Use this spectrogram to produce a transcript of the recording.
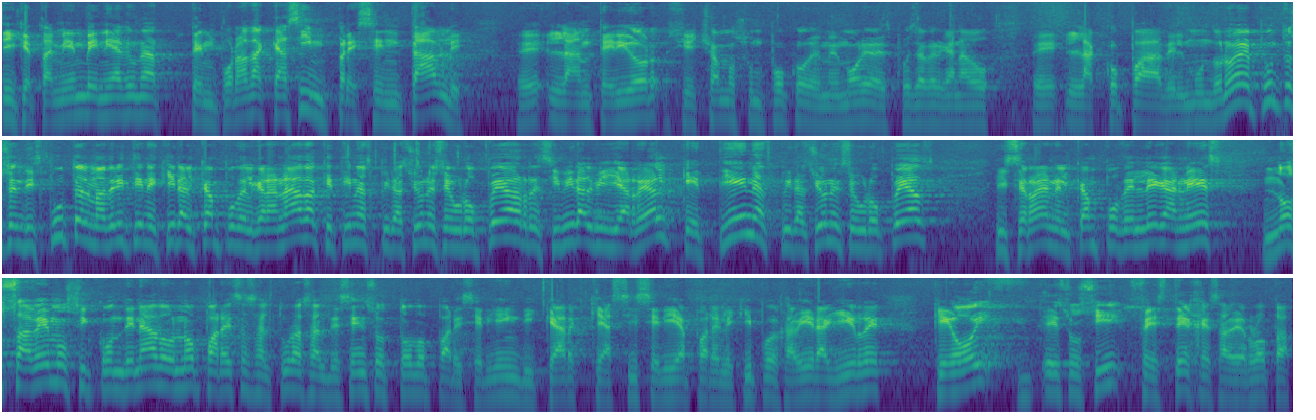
y que también venía de una temporada casi impresentable. Eh, la anterior, si echamos un poco de memoria después de haber ganado eh, la Copa del Mundo. Nueve puntos en disputa, el Madrid tiene que ir al campo del Granada, que tiene aspiraciones europeas, recibir al Villarreal, que tiene aspiraciones europeas, y cerrar en el campo del Leganés. No sabemos si condenado o no para esas alturas al descenso. Todo parecería indicar que así sería para el equipo de Javier Aguirre, que hoy, eso sí, festeja esa derrota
